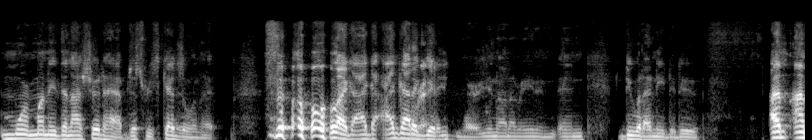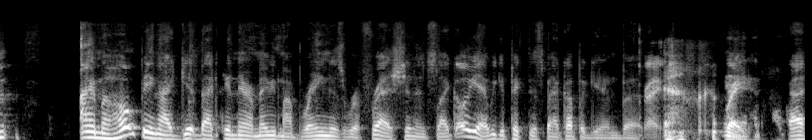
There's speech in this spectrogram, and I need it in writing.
more money than I should have just rescheduling it. So like I I got to right. get in there. You know what I mean? And, and do what I need to do. I'm I'm I'm hoping I get back in there and maybe my brain is refreshed and it's like, oh yeah, we could pick this back up again. But right, right. I,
